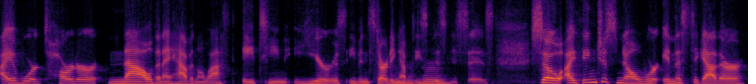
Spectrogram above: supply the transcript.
I have worked harder now than I have in the last 18 years, even starting mm-hmm. up these mm-hmm. businesses. So I think just know we're in this together.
